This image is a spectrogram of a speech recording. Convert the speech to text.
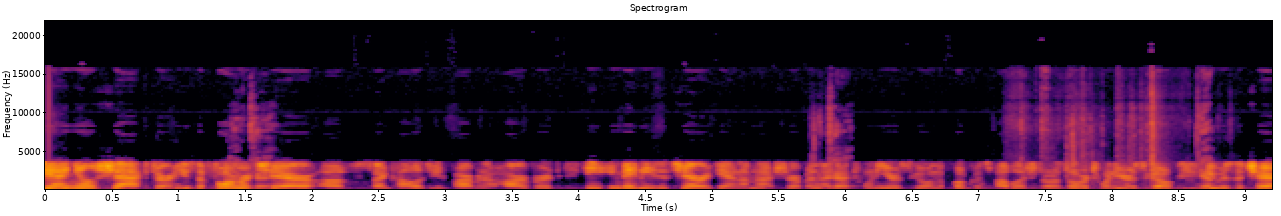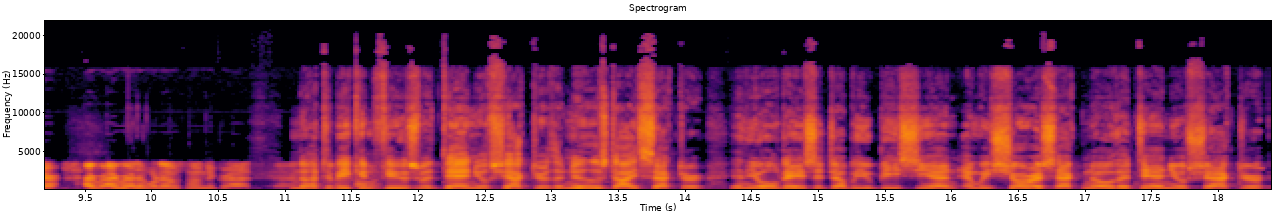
Daniel Schacter, he's the former Okay. chair of psychology department at Harvard. He maybe he's a chair again. I'm not sure, but I know 20 years ago when the book was published, or it was over 20 years ago, Yep. he was the chair. I, I read it when I was an undergrad. uh, Not to be confused with Daniel Schechter, the news dissector in the old days at WBCN. And we sure as heck know that Daniel Schechter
